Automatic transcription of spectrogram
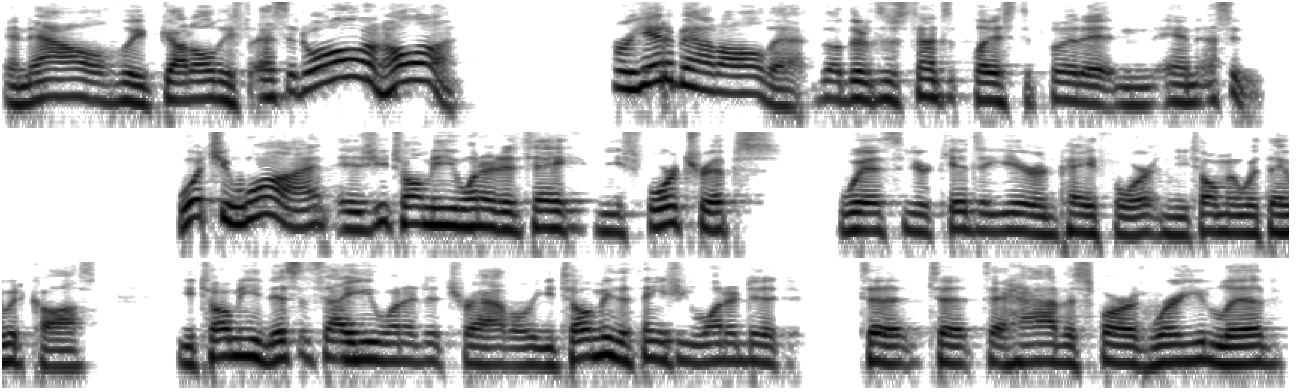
and now we've got all these. I said, well, hold on, hold on. Forget about all that. There's a tons of place to put it. And, and I said, what you want is you told me you wanted to take these four trips with your kids a year and pay for it. And you told me what they would cost. You told me this is how you wanted to travel. You told me the things you wanted to, to, to, to have as far as where you live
